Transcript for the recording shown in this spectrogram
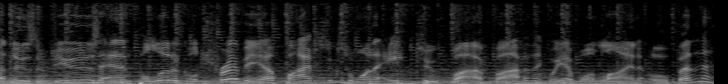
Uh, news and views and political trivia. 561 8255. I think we have one line open.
